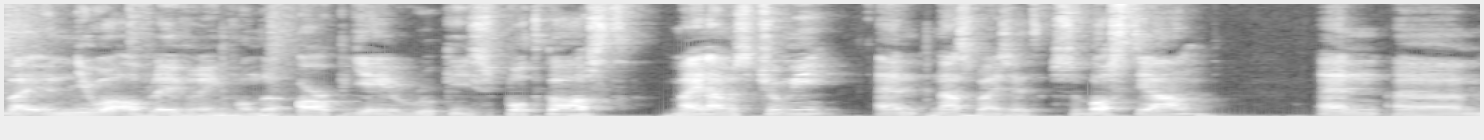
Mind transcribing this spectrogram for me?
bij een nieuwe aflevering van de RPA Rookies podcast. Mijn naam is Chumi en naast mij zit Sebastiaan. En ehm,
